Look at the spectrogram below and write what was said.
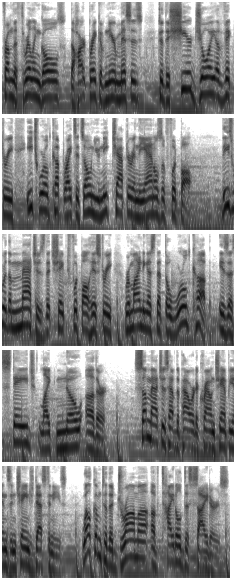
From the thrilling goals, the heartbreak of near misses, to the sheer joy of victory, each World Cup writes its own unique chapter in the annals of football. These were the matches that shaped football history, reminding us that the World Cup is a stage like no other. Some matches have the power to crown champions and change destinies. Welcome to the drama of title deciders.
